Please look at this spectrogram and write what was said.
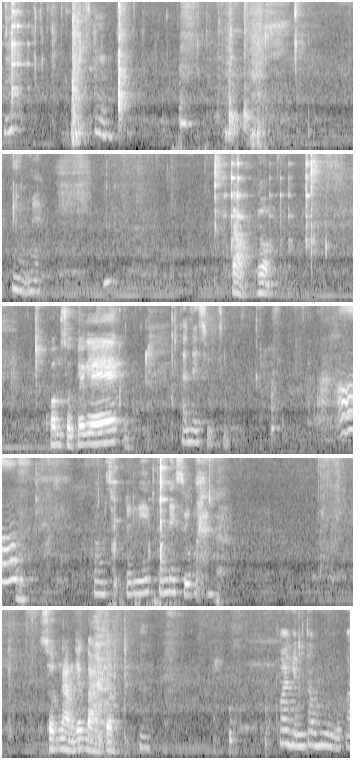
หื อื้อหือเนี่ยจับเพื่อความสุขเล็กท่านได้สุขสิความสุขเล็กๆท่านได้สุขๆสดน้ำจักบาทก่อนก็เห็นเต้าหู้ก็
